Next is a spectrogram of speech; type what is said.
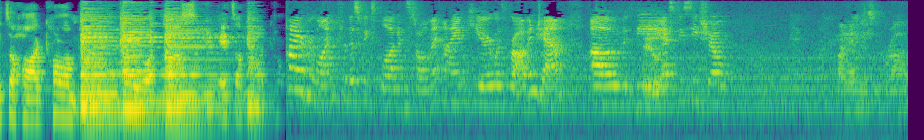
It's a hard comment for us. It's a hard comment. Hi everyone, for this week's blog installment, I am here with Rob and Jam of the Who? SVC show. My name is Rob.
